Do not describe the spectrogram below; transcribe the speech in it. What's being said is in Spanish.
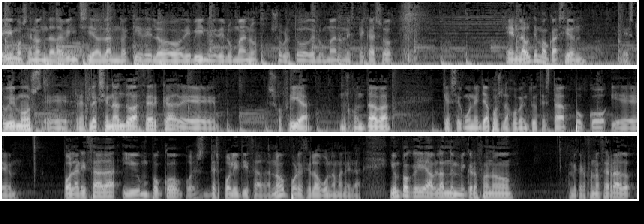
Seguimos en Onda Da Vinci hablando aquí de lo divino y del humano, sobre todo del humano en este caso. En la última ocasión estuvimos eh, reflexionando acerca de Sofía, nos contaba que según ella pues la juventud está poco eh, polarizada y un poco pues despolitizada, ¿no? Por decirlo de alguna manera. Y un poco hablando en micrófono micrófono cerrado,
